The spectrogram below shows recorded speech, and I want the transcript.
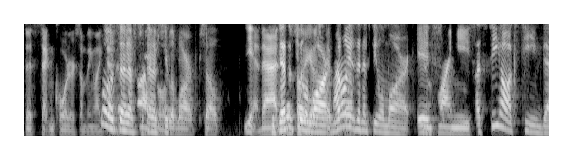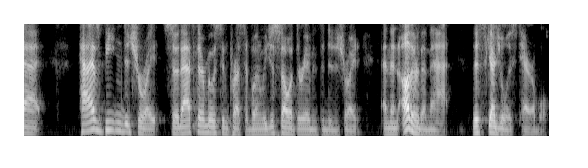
the second quarter, or something like Well, that. Well, it's NFC, That's NFC Lamar, so yeah, that It's that's NFC all you gotta Lamar. Not only is it NFC Lamar, it's it's east. a Seahawks team that has beaten Detroit, so that's their most impressive one. We just saw what the Ravens did to Detroit, and then other than that, this schedule is terrible.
